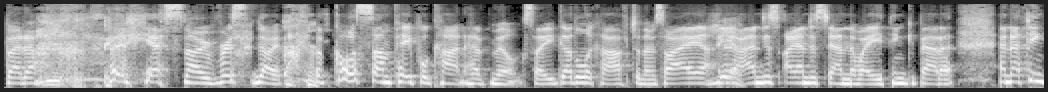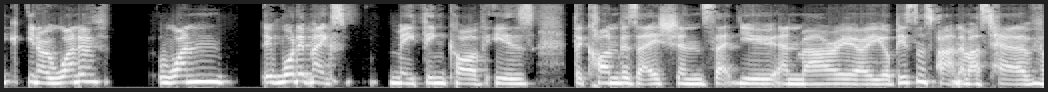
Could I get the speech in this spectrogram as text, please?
but, uh, but yes, no, no. Of course, some people can't have milk, so you got to look after them. So I, yeah, I, just, I understand the way you think about it, and I think you know one of one it, what it makes me think of is the conversations that you and Mario, your business partner, must have.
